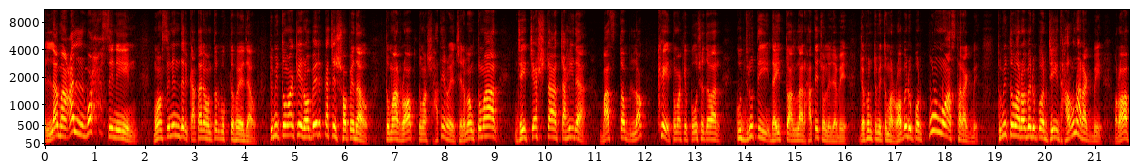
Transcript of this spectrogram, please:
লামাআল মুহসিনিন। মুহসিনিনদের কাতারে অন্তর্ভুক্ত হয়ে যাও। তুমি তোমাকে রবের কাছে সঁপে দাও। তোমার রব তোমার সাথে রয়েছেন এবং তোমার যেই চেষ্টা, চাহিদা বাস্তব লক্ষ্যে তোমাকে পৌঁছে দেওয়ার কুদরতি দায়িত্ব আল্লাহর হাতে চলে যাবে যখন তুমি তোমার রবের উপর পূর্ণ আস্থা রাখবে। তুমি তোমার রবের উপর যেই ধারণা রাখবে, রব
